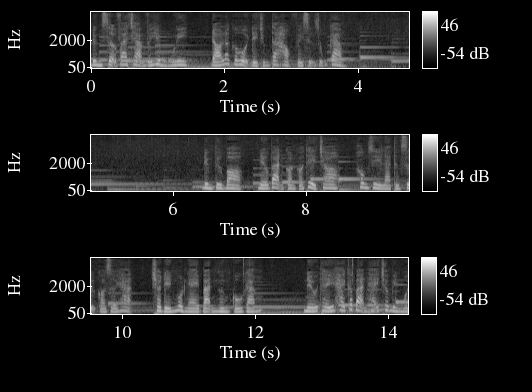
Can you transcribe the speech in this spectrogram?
Đừng sợ va chạm với hiểm nguy, đó là cơ hội để chúng ta học về sự dũng cảm. Đừng từ bỏ, nếu bạn còn có thể cho, không gì là thực sự có giới hạn, cho đến một ngày bạn ngừng cố gắng. Nếu thấy hay các bạn hãy cho mình một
